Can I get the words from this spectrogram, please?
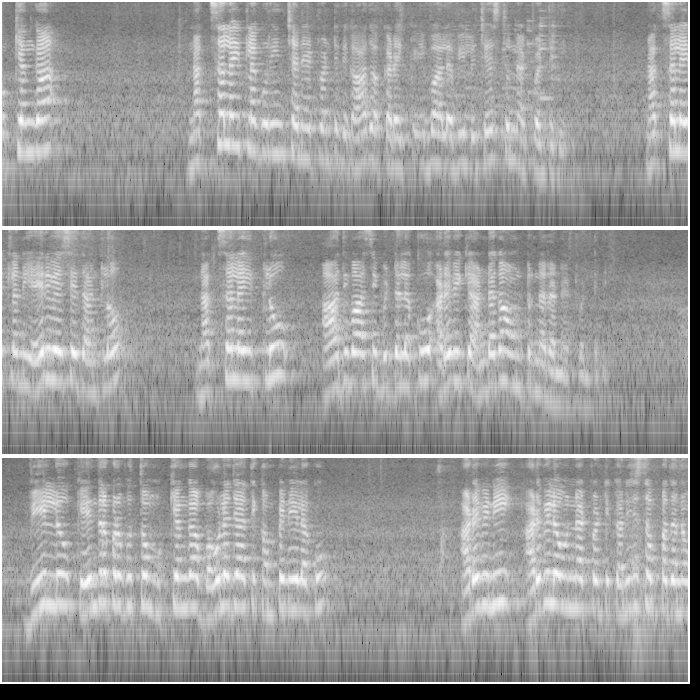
ముఖ్యంగా నక్సలైట్ల గురించి అనేటువంటిది కాదు అక్కడ ఇవాళ వీళ్ళు చేస్తున్నటువంటిది. నక్సలైట్లను ఏరివేసే దాంట్లో నక్సలైట్లు ఆదివాసీ బిడ్డలకు అడవికి అండగా ఉంటున్నారు అన్నటువంటిది వీళ్ళు కేంద్ర ప్రభుత్వం ముఖ్యంగా బహుళజాతి కంపెనీలకు అడవిని అడవిలో ఉన్నటువంటి ఖనిజ సంపదను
